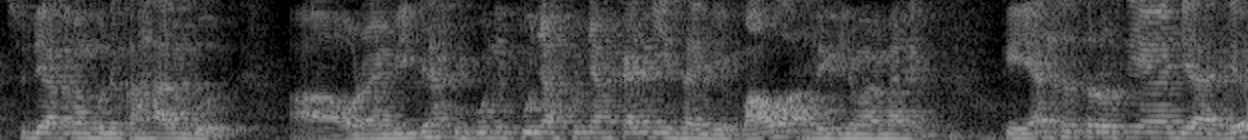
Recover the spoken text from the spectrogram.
So dia akan gunakan halba. Uh, orang bijak dia guna kunyah-kunyahkan ni saja. Bawa pergi mana-mana. Okay, yang seterusnya dia ada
